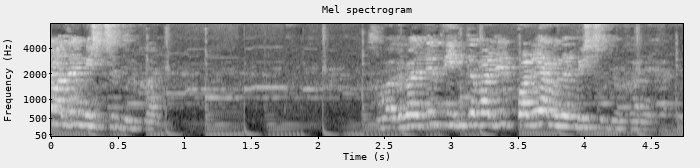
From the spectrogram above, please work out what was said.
আমাদের মিষ্টি দোকান। আমাদের বাড়িতে তিনটে বাড়ির পরে আমাদের মিষ্টি দোকান এখানে।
